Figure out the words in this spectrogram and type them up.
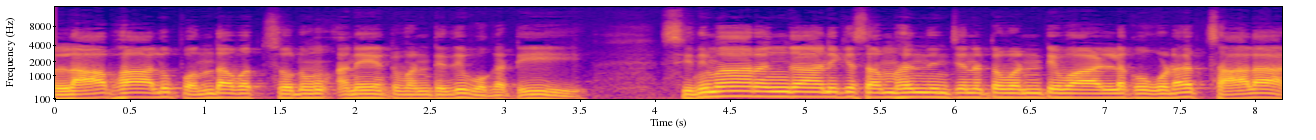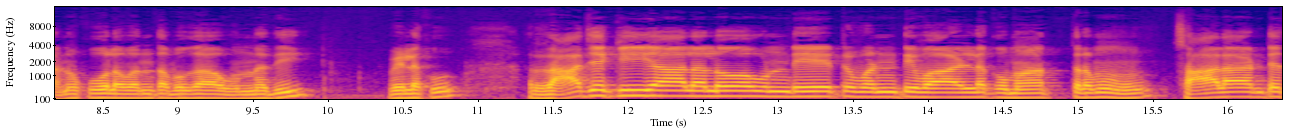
లాభాలు పొందవచ్చును అనేటువంటిది ఒకటి. సినిమా రంగానికి సంబంధించినటువంటి వాళ్ళకు కూడా చాలా అనుకూలవంతముగా ఉన్నది వీళ్ళకు. రాజకీయాలలో ఉండేటువంటి వాళ్ళకు మాత్రము చాలా అంటే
